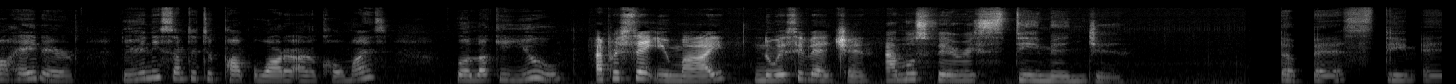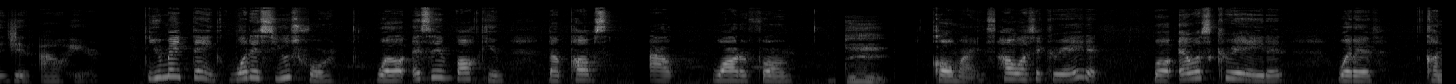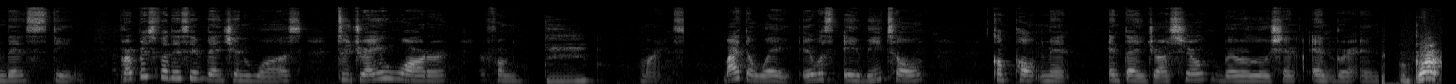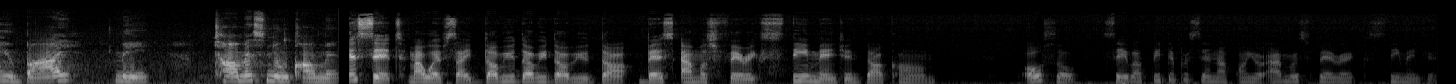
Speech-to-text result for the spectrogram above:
Oh, hey there. Do you need something to pump water out of coal mines? Well, lucky you. I present you my newest invention atmospheric steam engine. The best steam engine out here. You may think, what is used for? Well, it's a vacuum that pumps out water from deep coal mines. How was it created? Well, it was created with condensed steam. The purpose for this invention was to drain water from deep mines. By the way, it was a vital component in the Industrial Revolution in Britain. Brought you by me, Thomas Newcomen. Visit my website www.bestatmosphericsteamengine.com. Also, save up 50% off on your atmospheric steam engine.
